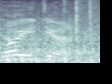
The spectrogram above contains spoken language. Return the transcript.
Кто идет? У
